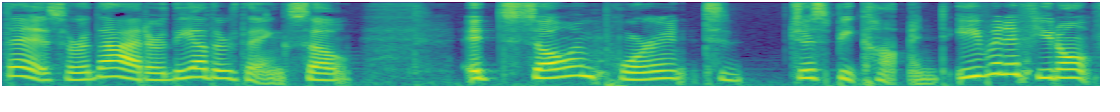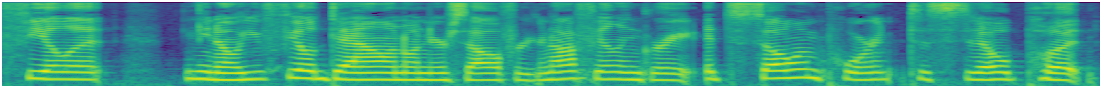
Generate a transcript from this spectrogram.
this or that or the other thing. So, it's so important to just be kind. Even if you don't feel it, you know, you feel down on yourself or you're not feeling great, it's so important to still put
